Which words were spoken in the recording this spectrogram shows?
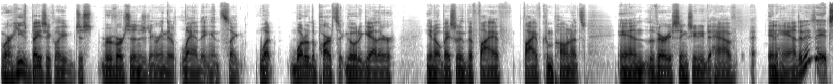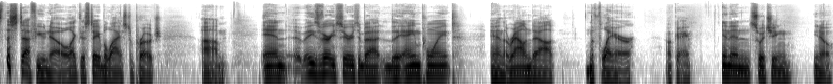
where he's basically just reverse engineering the landing. It's like what what are the parts that go together? You know, basically the five five components and the various things you need to have in hand. And it's it's the stuff you know, like the stabilized approach. Um, and he's very serious about the aim point and the round out, and the flare. Okay, and then switching you know,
